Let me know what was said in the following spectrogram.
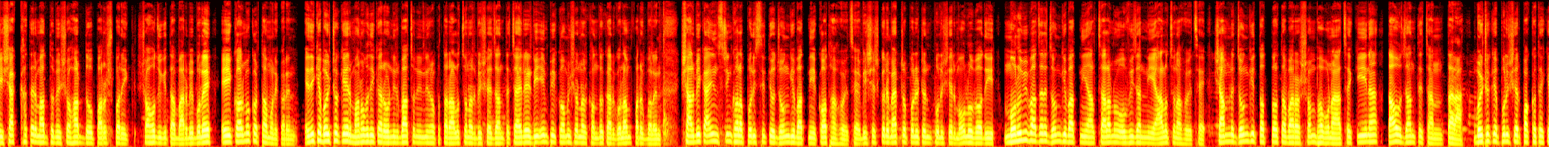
এই সাক্ষাতের মাধ্যমে সৌহার্দ্য পারস্পরিক সহযোগিতা বাড়বে বলে এই কর্মকর্তা মনে করেন। এদিকে বৈঠকের মানবাধিকার ও নির্বাচনী নিরাপত্তার আলোচনার বিষয়ে জানতে চাইলে ডিএমপি কমিশনার খন্দকার গোলাম ফারুক বলেন, সার্বিক আইন শৃঙ্খলা পরিস্থিতি ও জঙ্গিবাদ নিয়ে কথা হয়েছে। বিশেষ করে মেট্রোপলিটন পুলিশের মৌলবাদী মৌলভীবাজারে জঙ্গিবাদ নিয়ে চালানো অভিযান নিয়ে আলোচনা হয়েছে। সামনে জঙ্গি তৎপরতা বাড়ার সম্ভাবনা আছে কি না, তাও জানতে চান তারা। বৈঠকে পুলিশের পক্ষ থেকে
